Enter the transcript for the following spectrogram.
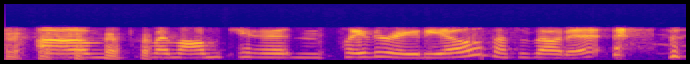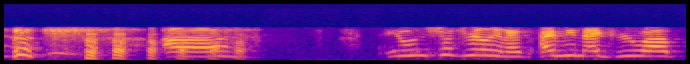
um, my mom can play the radio. That's about it. uh, it was just really nice. I mean, I grew up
